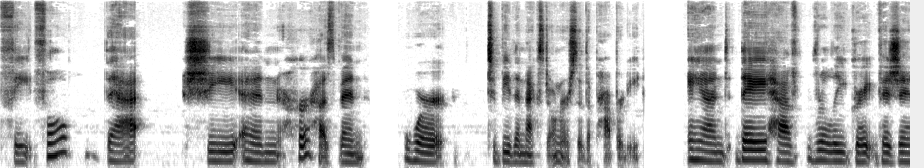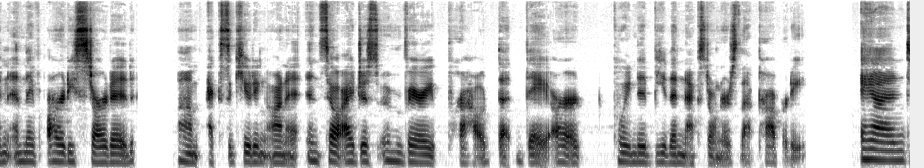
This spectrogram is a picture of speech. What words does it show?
fateful that she and her husband were to be the next owners of the property. And they have really great vision and they've already started um, executing on it. And so I just am very proud that they are going to be the next owners of that property. And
